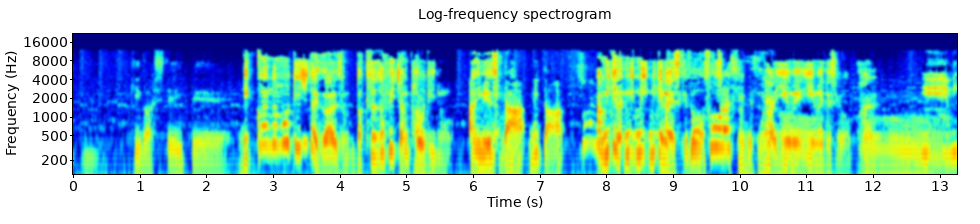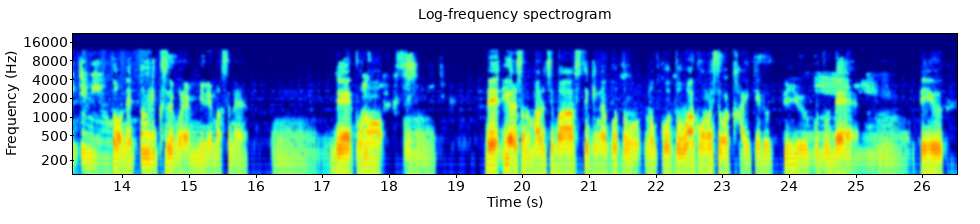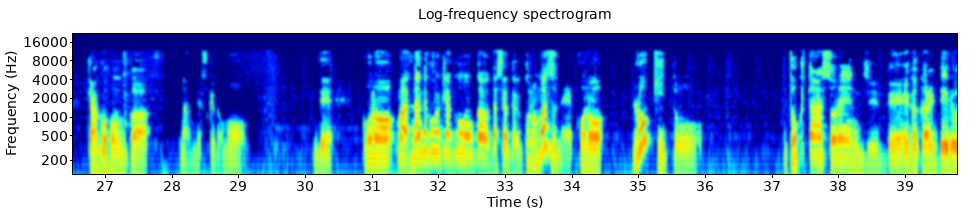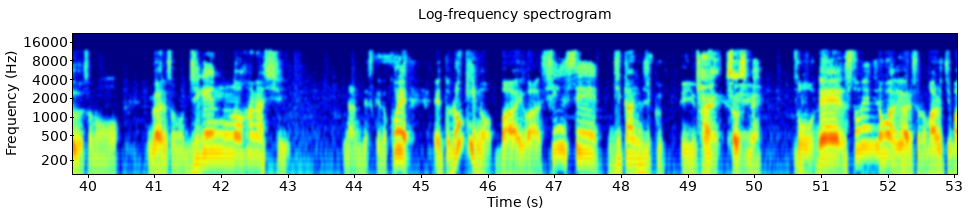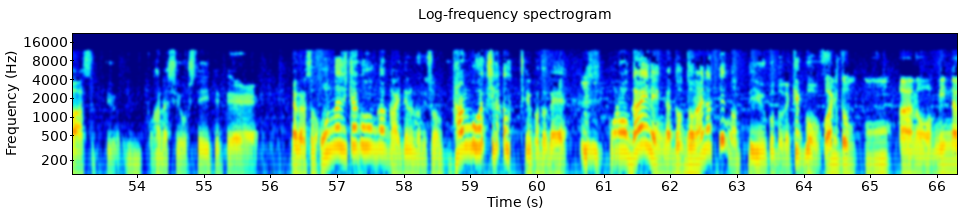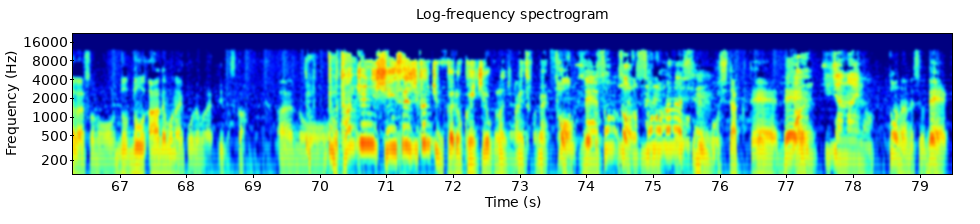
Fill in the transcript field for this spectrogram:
気がしていて。リックモーティ自体があれですよ。バックトゥザフィーチャーのパロディのアニメですもんね。見た？見た？あ、見てない、みみ見てないですけど。そうそうらしいですねはい、有名、うん有名ですよ。はうい。えー、見てみようそう、ネットフリックスでこれ見れますね。うん。で、この、うん。で、いわゆるそのマルチバース的なことのことはこの人が書いてるっていうことで、うん。っていう脚本家なんですけども。で、この、まあ、なんでこの脚本家を出したかというと、この、まずね、この、ロキと、ドクター・ストレンジで描かれている、その、いわゆるその次元の話なんですけど、これ、えっと、ロキの場合は、神聖時間軸っていう、はい、そうですね。そう。で、ストレンジの方はいわゆるそのマルチバースっていう話をしていてて、だからその同じ脚本が書いてるのに、その単語が違うっていうことで、この概念がど、どないなってんのっていうことで、結構割と、うんあの、みんながその、ど、どう、ああでもない、こうでもないって言いますか。あのでも、でも単純に申請時間軸が616なんじゃないんですかね。そう。で、その、そう、その話をしたくて、で、はいじゃないのそうなんですよ。で、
